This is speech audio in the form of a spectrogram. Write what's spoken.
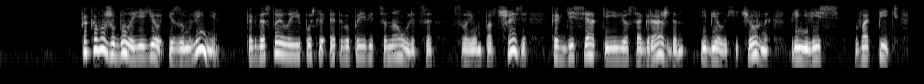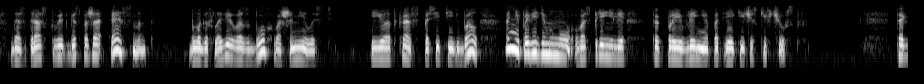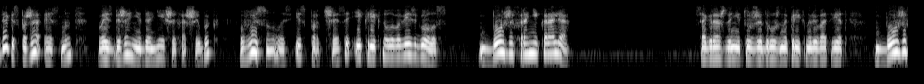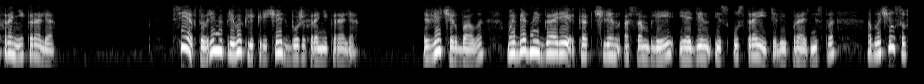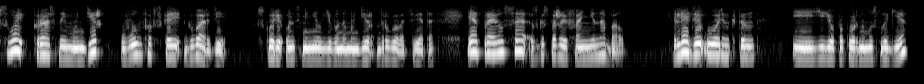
Каково же было ее изумление, когда стоило ей после этого появиться на улице в своем портшезе, как десятки ее сограждан, и белых, и черных, принялись вопить «Да здравствует госпожа Эсмонд! «Благослови вас Бог, ваша милость». Ее отказ посетить бал они, по-видимому, восприняли как проявление патриотических чувств. Тогда госпожа Эсмонд, во избежание дальнейших ошибок, высунулась из портшеза и крикнула во весь голос «Боже, храни короля!». Сограждане тут же дружно крикнули в ответ «Боже, храни короля!». Все в то время привыкли кричать «Боже, храни короля!». В вечер бала мой бедный Гарри, как член ассамблеи и один из устроителей празднества, облачился в свой красный мундир Вулфовской гвардии. Вскоре он сменил его на мундир другого цвета и отправился с госпожой Фанни на бал. Леди Уоррингтон и ее покорному слуге,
